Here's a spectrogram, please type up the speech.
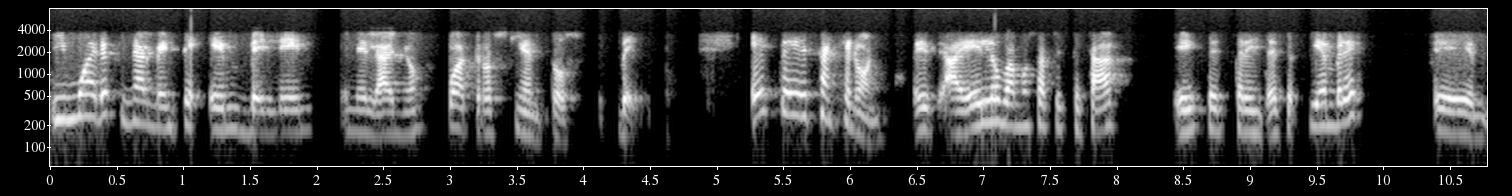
Y muere finalmente en Belén en el año 420. Este es San Jerónimo. a él lo vamos a festejar este 30 de septiembre. Eh,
